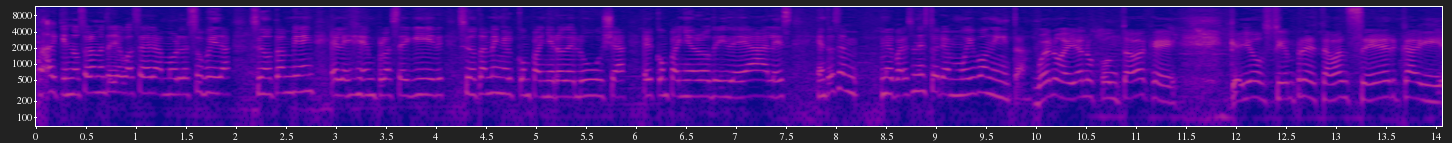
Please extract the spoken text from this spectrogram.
Ay, que no solamente llegó a ser el amor de su vida, sino también el ejemplo a seguir, sino también el compañero de lucha, el compañero de ideales. Entonces me parece una historia muy bonita. Bueno, ella nos contaba que, que ellos siempre estaban cerca y,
